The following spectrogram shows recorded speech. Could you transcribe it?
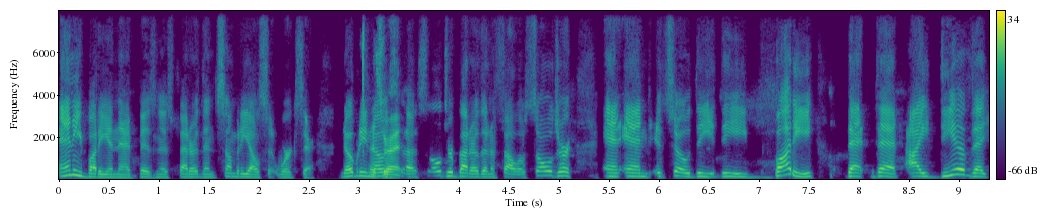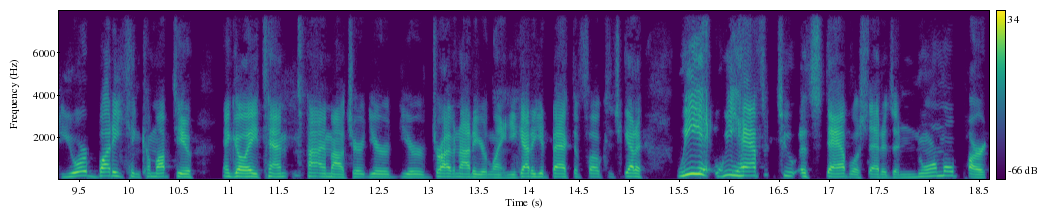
anybody in that business better than somebody else that works there. Nobody knows right. a soldier better than a fellow soldier, and and so the the buddy that that idea that your buddy can come up to you and go, hey, time time out, you're you're you're driving out of your lane. You got to get back to focus. You got to we we have to establish that as a normal part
